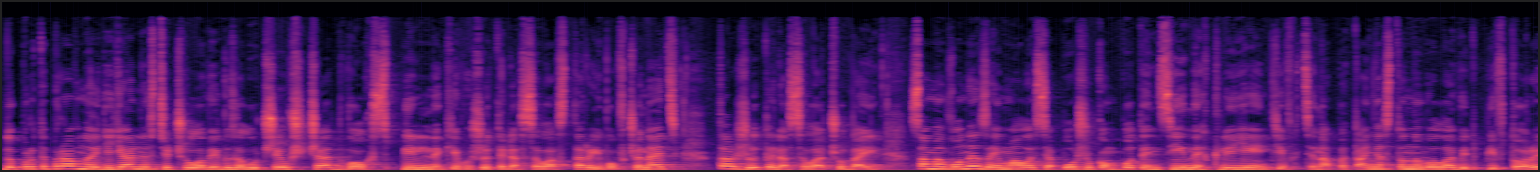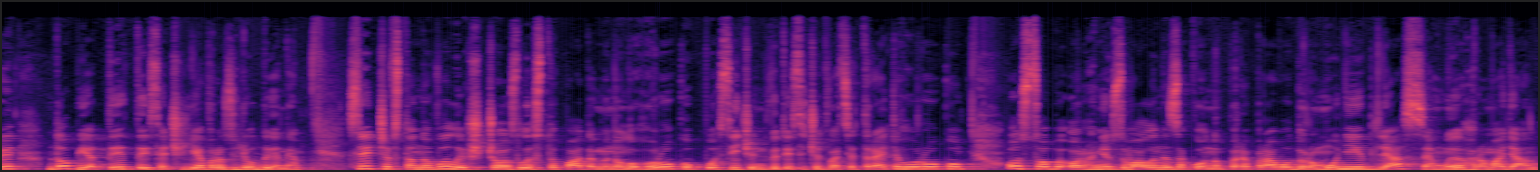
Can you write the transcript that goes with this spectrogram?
До протиправної діяльності чоловік залучив ще двох спільників: жителя села Старий Вовчинець та жителя села Чудей. Саме вони займалися пошуком потенційних клієнтів. Ціна питання становила від півтори до п'яти тисяч євро з людини. Слідчі встановили, що з листопада минулого року по січень 2023 року особи організували незаконну переправу до Румунії для семи громадян.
